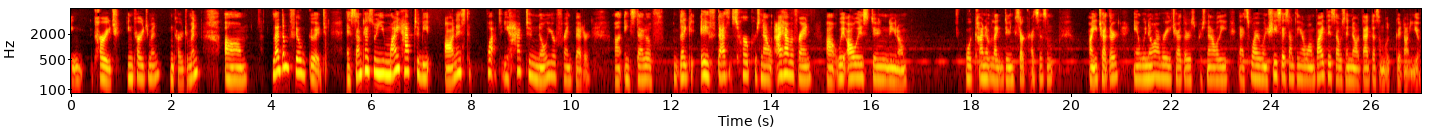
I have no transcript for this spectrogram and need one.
encourage, encouragement, encouragement. Um, let them feel good. And sometimes when you might have to be honest, but you have to know your friend better uh, instead of like if that's her personality. I have a friend. Uh, we always doing you know, we're kind of like doing sarcasm on each other and we know our each other's personality that's why when she says something i won't buy this i would say no that doesn't look good on you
